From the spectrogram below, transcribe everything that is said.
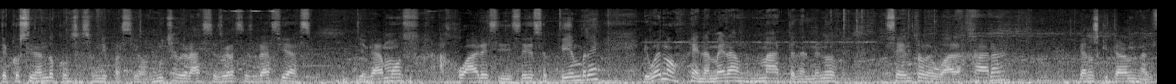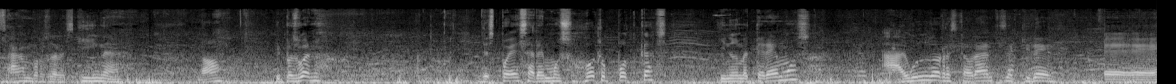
de Cocinando con Sazón y Pasión. Muchas gracias, gracias, gracias. Llegamos a Juárez y 16 de septiembre y bueno, en la mera mata, en el menos centro de Guadalajara, ya nos quitaron alzambros de la esquina, ¿no? Y pues bueno, después haremos otro podcast y nos meteremos a algunos de los restaurantes de aquí de, eh,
